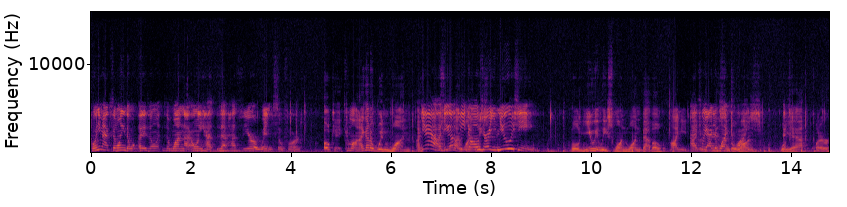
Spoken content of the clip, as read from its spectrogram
Pointy Max only the is only the one that only has that has zero wins so far. Okay, come on, I gotta win one. I, Yeah, the one I ugly won at dolls are losing. Well, you at least won one, Babo. I need. Actually, I I did won one a single twice. one. Well, Actually- yeah, whatever.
